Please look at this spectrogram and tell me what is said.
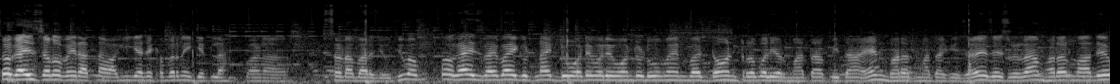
સો ગાઈઝ ચલો ભાઈ, રાતના વાગી ગયા છે, ખબર નહીં કેટલા, પણ સાડા બાર જેવું થયું. બાબુ so guys bye bye good night do whatever you want to do man but don't trouble your માતા પિતા એન્ડ ભારત માતા કી જય જય શ્રી રામ, હર હર મહાદેવ,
